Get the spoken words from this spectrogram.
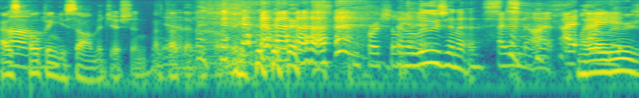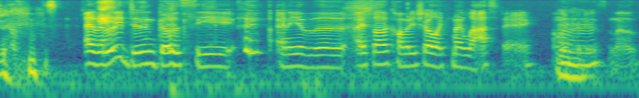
I was Um, hoping you saw a magician. I yeah. thought that'd be funny. unfortunately, An I- illusionist. I, did not. I, My I, illusions. I literally didn't go see any of the. I saw a comedy show like my last day on the cruise, and that was.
